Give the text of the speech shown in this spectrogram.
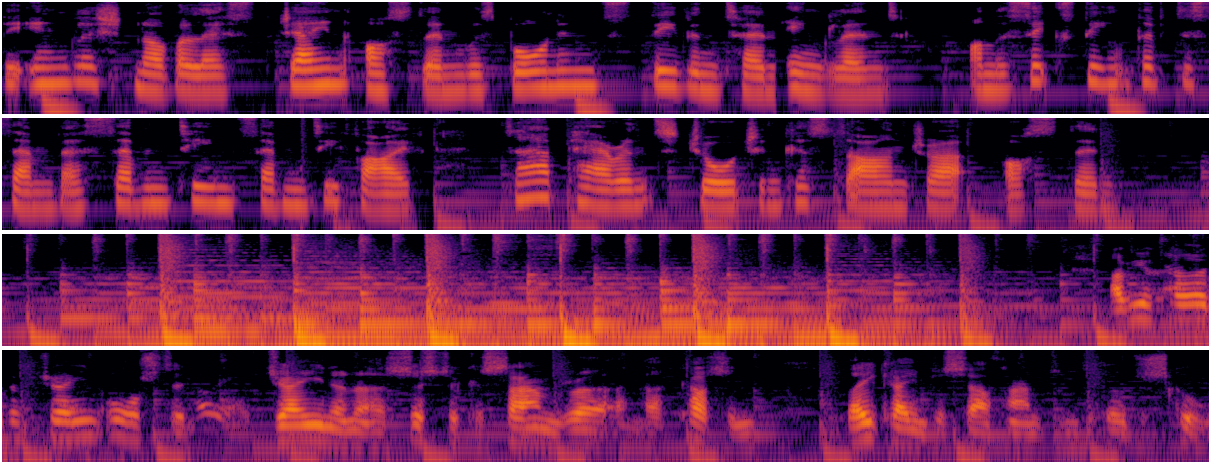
The English novelist Jane Austen was born in Steventon, England on the 16th of December 1775 to her parents George and Cassandra Austen. Have you heard of Jane Austen? Oh, Jane and her sister Cassandra and her cousin they came to Southampton to go to school.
